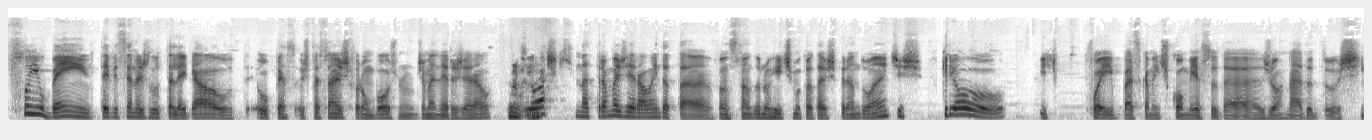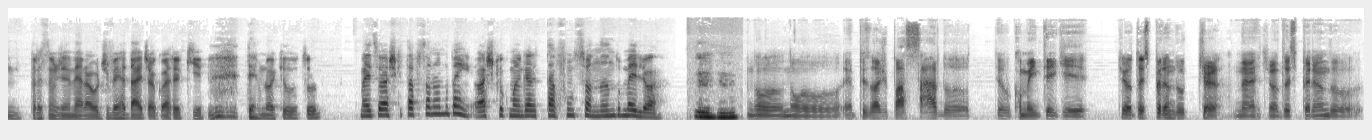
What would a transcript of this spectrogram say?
fluiu bem, teve cenas de luta legal, o os personagens foram bons no- de maneira geral. Uhum. Eu acho que na trama geral ainda tá avançando no ritmo que eu tava esperando antes. Criou. E tipo, foi basicamente o começo da jornada do Shin pra ser um general de verdade, agora que terminou aquilo tudo. Mas eu acho que tá funcionando bem. Eu acho que o mangá tá funcionando melhor. Uhum. No, no episódio passado, eu comentei que eu tô esperando o tchan, né? Que Eu tô esperando.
